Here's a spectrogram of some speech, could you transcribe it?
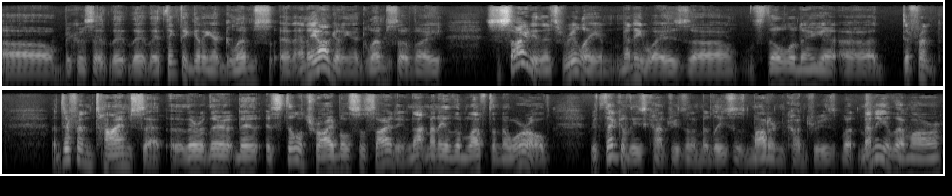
uh, because they, they, they think they're getting a glimpse, and, and they are getting a glimpse of a society that's really, in many ways, uh, still in a, uh different a different time set. Uh, They're, they're, they're, it's still a tribal society. Not many of them left in the world. We think of these countries in the Middle East as modern countries, but many of them are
